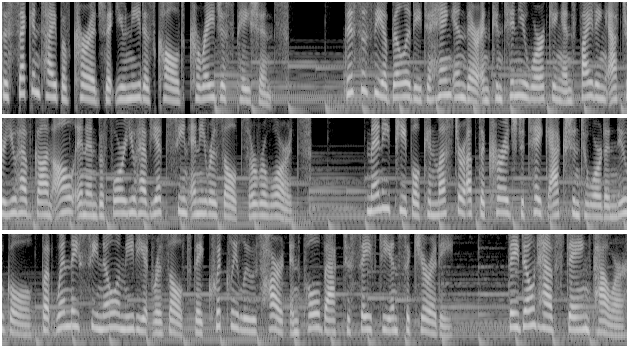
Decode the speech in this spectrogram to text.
The second type of courage that you need is called courageous patience. This is the ability to hang in there and continue working and fighting after you have gone all in and before you have yet seen any results or rewards. Many people can muster up the courage to take action toward a new goal, but when they see no immediate result they quickly lose heart and pull back to safety and security. They don't have staying power.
